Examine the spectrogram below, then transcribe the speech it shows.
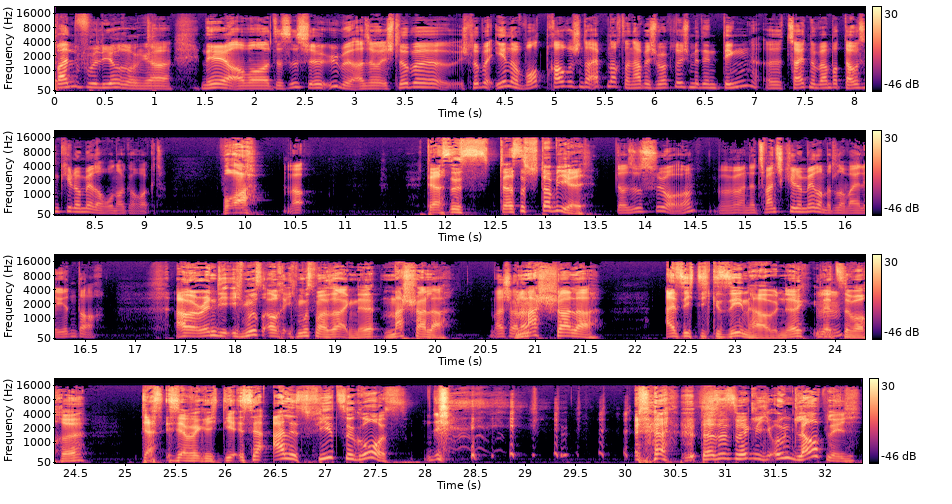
Manipulierung, ja. Nee, aber das ist äh, übel. Also ich glaube, ich glaube, eh eine Wort brauche ich in der App noch, dann habe ich wirklich mit dem Ding äh, seit November 1000 Kilometer runtergerockt. Boah, Ja, das ist, das ist stabil. Das ist, ja, eine 20 Kilometer mittlerweile jeden Tag. Aber Randy, ich muss auch, ich muss mal sagen, ne, Maschallah. Maschallah. Maschallah. Als ich dich gesehen habe, ne, Mhm. letzte Woche, das ist ja wirklich, dir ist ja alles viel zu groß. Das ist wirklich unglaublich.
